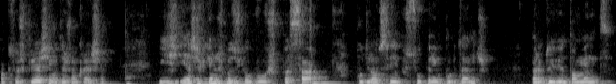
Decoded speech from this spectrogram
Há pessoas que crescem, outras não crescem. E, estas pequenas coisas que eu vou-vos passar poderão ser super importantes para que tu eventualmente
